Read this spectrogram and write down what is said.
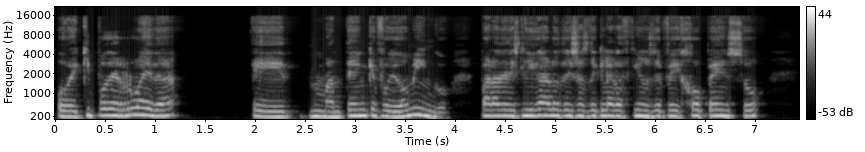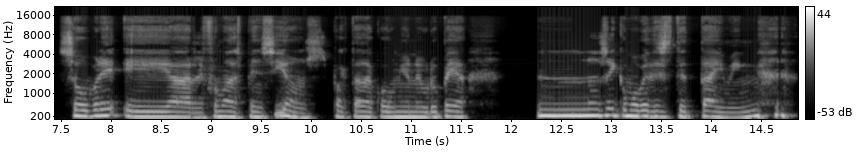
o equipo de Rueda eh, mantén que foi o domingo para desligalo desas declaracións de Feijó Penso sobre eh, a reforma das pensións pactada coa Unión Europea. Non sei como vedes este timing.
